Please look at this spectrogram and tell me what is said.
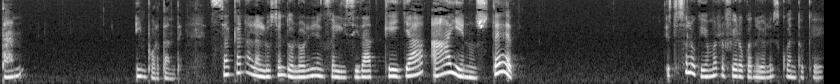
tan importante, sacan a la luz el dolor y la infelicidad que ya hay en usted. Esto es a lo que yo me refiero cuando yo les cuento que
